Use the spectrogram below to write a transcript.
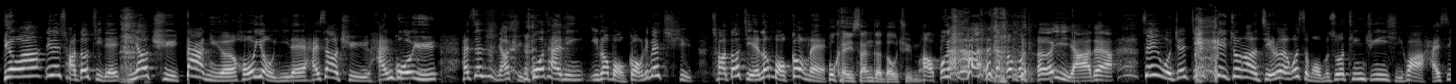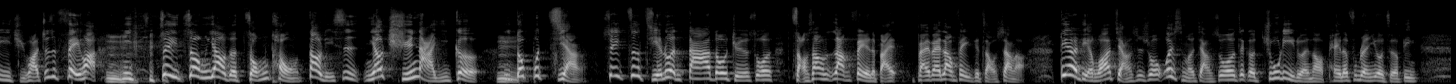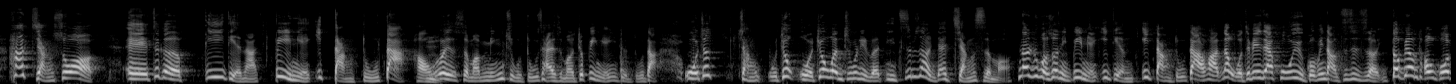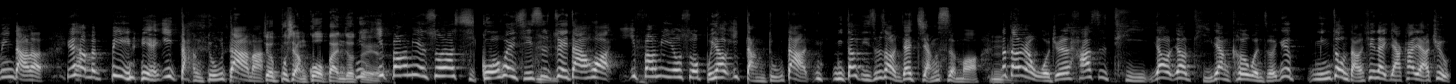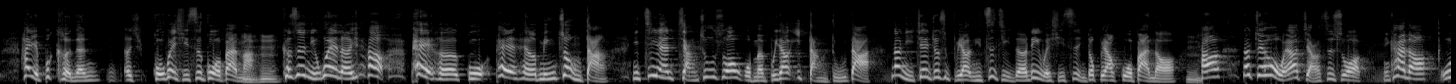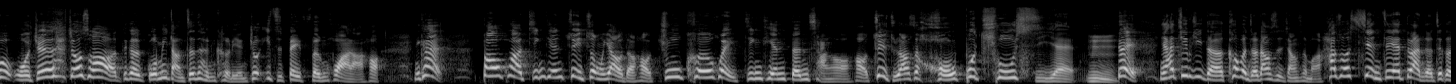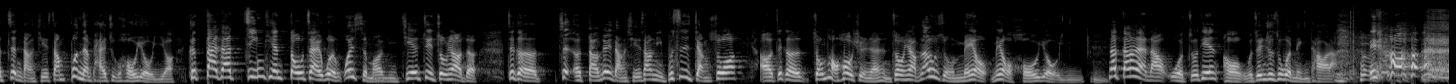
有啊，因为耍多几嘞，你要娶大女儿侯友谊嘞，还是要娶韩国瑜，还甚至你要娶郭台铭，你都冇供，你别娶耍多几嘞都冇供嘞，不可以三个都娶吗？好，不，当然不可以啊，对啊，所以我觉得今天最重要的结论，为什么我们说听君一席话还是一句话，就是废话。你最重要的总统到底是你要娶哪一个，你都不讲。所以这个结论大家都觉得说早上浪费了，白白白浪费一个早上了。第二点我要讲的是说，为什么讲说这个朱立伦哦赔了夫人又折兵？他讲说。哎，这个第一点啊，避免一党独大，好，为什么民主独裁什么就避免一党独大？我就讲，我就我就问朱立伦，你知不知道你在讲什么？那如果说你避免一点一党独大的话，那我这边在呼吁国民党支持者都不用投国民党了，因为他们避免一党独大嘛，就不想过半就对了。一方面说要国会席次最大化，一方面又说不要一党独大，你你到底知不知道你在讲什么？那当然，我觉得他是体要要体谅柯文哲，因为民众党现在牙卡牙去，他也不可能呃国会席次过。过半嘛，可是你为了要配合国配合民众党，你既然讲出说我们不要一党独大，那你现在就是不要你自己的立委席次，你都不要过半哦。好，那最后我要讲的是说，你看哦，我我觉得就是说这个国民党真的很可怜，就一直被分化了哈。你看。包括今天最重要的哈，朱科会今天登场哦，哈，最主要是侯不出席，耶，嗯，对，你还记不记得柯文哲当时讲什么？他说现阶段的这个政党协商不能排除侯友谊哦。可大家今天都在问，为什么你今天最重要的这个这呃党对党协商，你不是讲说哦这个总统候选人很重要，那为什么没有没有侯友谊？那当然了，我昨天哦，我昨天就是问林涛啦，林涛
